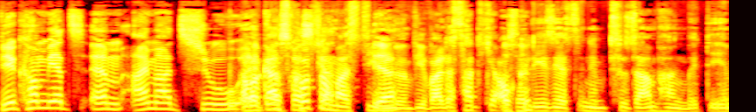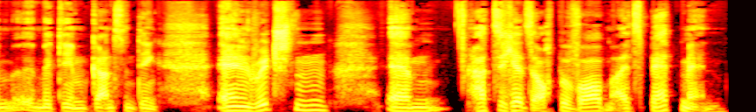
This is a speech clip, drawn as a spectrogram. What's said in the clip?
Wir kommen jetzt ähm, einmal zu. Aber ganz kurz nochmal, Steven, ja? irgendwie, weil das hatte ich auch gelesen jetzt in dem Zusammenhang mit dem äh, mit dem ganzen Ding. Alan Richardson ähm, hat sich jetzt auch beworben als Batman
